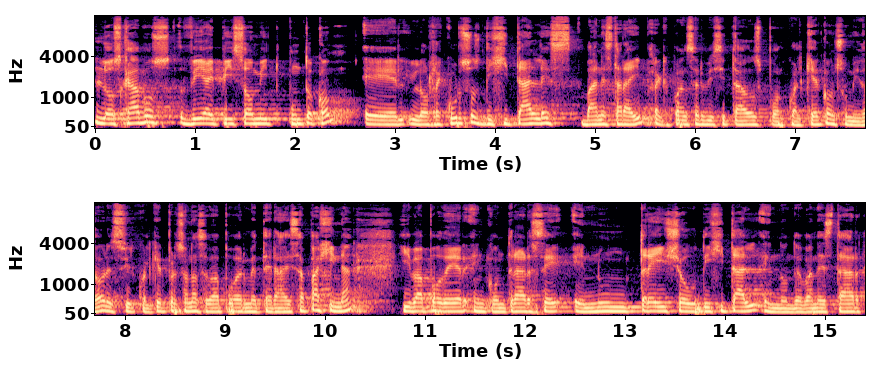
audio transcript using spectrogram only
Los cabos VIPsummit.com, eh, los recursos digitales van a estar ahí para que puedan ser visitados por cualquier consumidor, es decir, cualquier persona se va a poder meter a esa página y va a poder encontrarse en un trade show digital en donde van a estar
